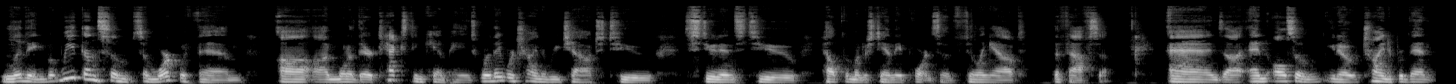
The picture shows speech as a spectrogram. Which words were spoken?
living. But we had done some, some work with them uh, on one of their texting campaigns where they were trying to reach out to students to help them understand the importance of filling out the FAFSA, and uh, and also you know trying to prevent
